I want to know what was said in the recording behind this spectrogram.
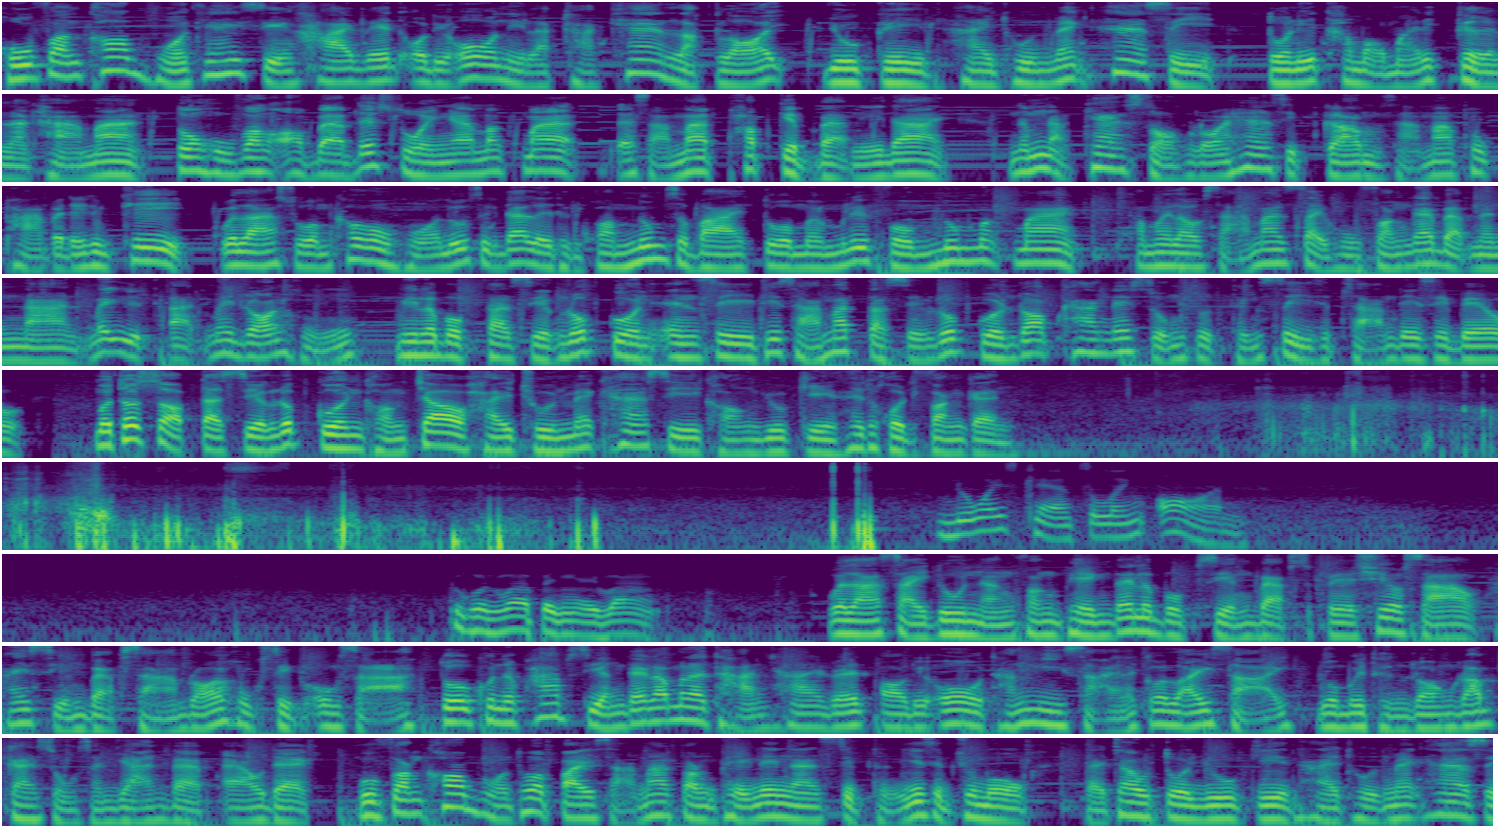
หูฟังครอบหัวที่ให้เสียง High Res Audio นี่ราคาแค่หลักร้อย U Green High Tune Max 54 ตัวนี้ทำออกมาได้เกินราคามาก ตัวหูฟังออกแบบได้สวยงามมาก ๆ และสามารถพับเก็บแบบนี้ได้ น้ำหนักแค่ 250 กรัม สามารถพกพาไปได้ทุกที่ เวลาสวมเข้าหัวรู้สึกได้เลยถึงความนุ่มสบาย ตัว Memory Foam นุ่มมากๆทำให้เราสามารถใส่หูฟังได้แบบนานๆ ไม่อึดอัดไม่ร้อนหู มีระบบตัดเสียงรบกวน NC ที่สามารถตัดเสียงรบกวนรอบข้างได้สูงสุดถึง 43 เดซิเบล มาทดสอบตัดเสียงรบกวนของเจ้า h i Tune Max 5C ของ u g i n ให้ทุกคนฟังกัน Noise cancelling on. ทุกคนว่าเป็นไงบ้าง เวลาใส่ดูหนังฟังเพลงได้ระบบเสียงแบบ Special Sound ให้เสียงแบบ 360 องศา ตัวคุณภาพเสียงได้รับมาตรฐาน High Res Audio ทั้งมีสายและก็ไร้สาย รวมไปถึงรองรับการส่งสัญญาณแบบ LDAC หูฟังครอบหัวทั่วไปสามารถฟังเพลงได้นาน 10-20 ชั่วโมง แต่เจ้าตัว u g i n High Tune Max 5C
